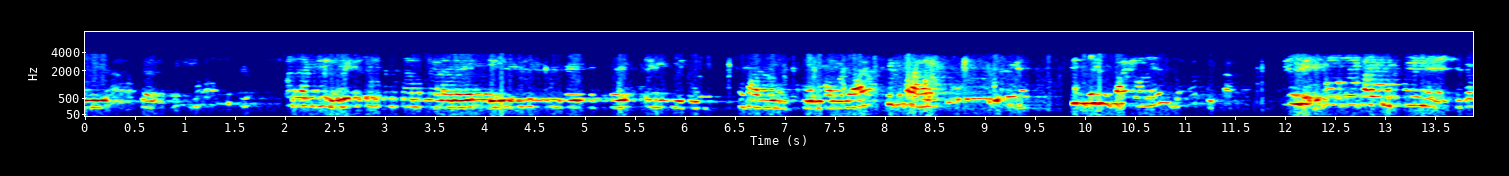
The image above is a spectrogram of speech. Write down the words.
we have to, I'd like to do a great conference on Saturday, eight degrees from great mistakes, thank you for having us here. All right, think about it. Think about it, what up with that? Anyway, hold it back in twenty minutes, to go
